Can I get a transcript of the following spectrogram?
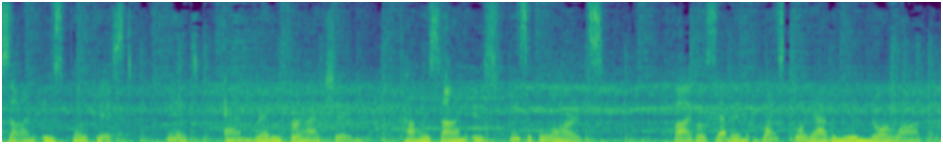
Calasanz is focused, fit, and ready for action. Calasanz is physical arts. 507 Westport Avenue, Norwalk.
